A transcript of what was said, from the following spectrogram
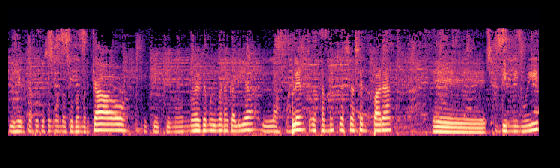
que es el café que se encuentra en el supermercado, que, que- no, es de muy buena calidad, las blends o estas mezclas se hacen para eh, disminuir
